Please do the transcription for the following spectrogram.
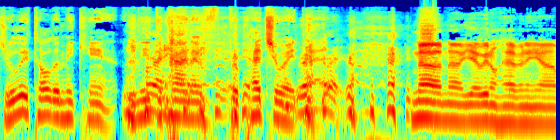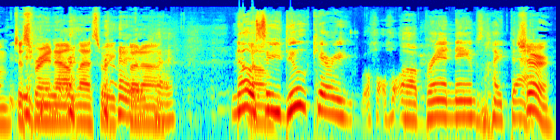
Julie told him he can't. We need Right. to kind of perpetuate that. right. Right. right. no, no, yeah, we don't have any. Um, just ran out last week, but uh, okay. No, so um, you do carry uh, brand names like that. Sure.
